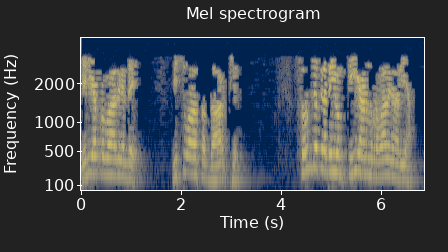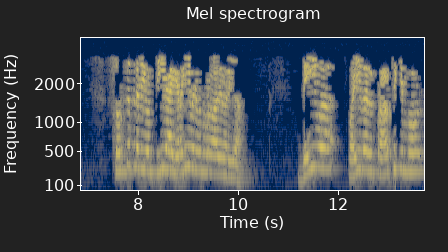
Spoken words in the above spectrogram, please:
എലിയ പ്രവാചകന്റെ വിശ്വാസ ദാർഢ്യം സ്വർഗത്തിലെ ദൈവം തീയാണെന്ന് പ്രവാചകൻ അറിയാം. സ്വർഗത്തിലെ ദൈവം തീയായി ഇറങ്ങി വരുമെന്ന് പ്രവാചകൻ അറിയാം. ദൈവ പൈതൽ പ്രാർത്ഥിക്കുമ്പോൾ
